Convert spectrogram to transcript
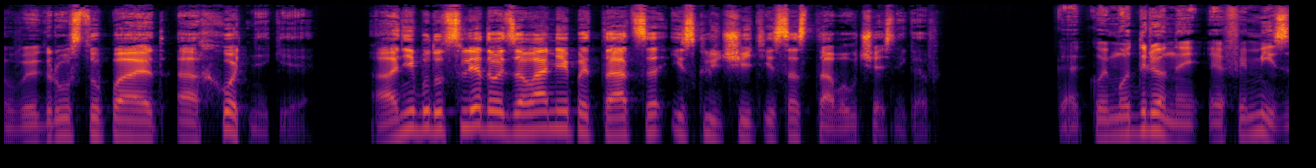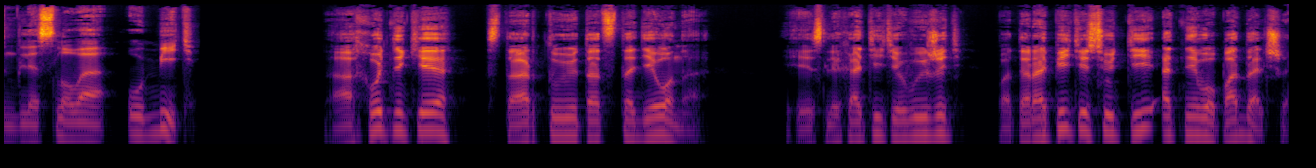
в игру вступают охотники. Они будут следовать за вами и пытаться исключить из состава участников. Какой мудреный эфемизм для слова «убить». Охотники стартуют от стадиона. Если хотите выжить, поторопитесь уйти от него подальше.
